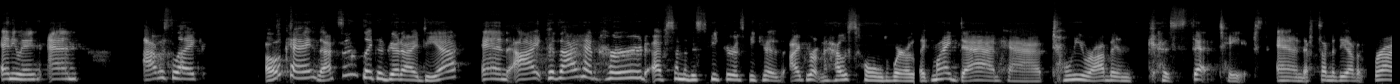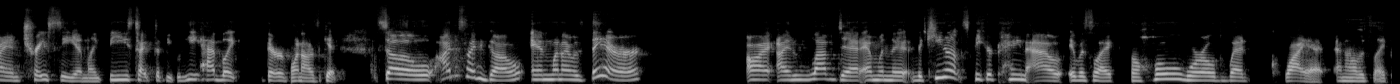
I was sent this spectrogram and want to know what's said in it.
Anyways, and I was like, okay, that sounds like a good idea. And I, because I had heard of some of the speakers because I grew up in a household where, like, my dad had Tony Robbins cassette tapes and some of the other Brian Tracy and like these types of people. He had like there when I was a kid. So I decided to go. And when I was there, I, I loved it. And when the, the keynote speaker came out, it was like the whole world went quiet. And I was like,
